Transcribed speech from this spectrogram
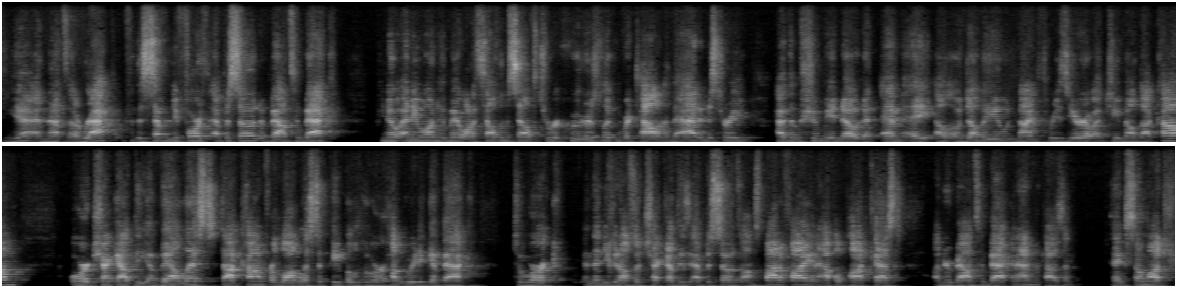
Yeah, and that's a wrap for the 74th episode of Bouncing Back. If you know anyone who may want to sell themselves to recruiters looking for talent in the ad industry, have them shoot me a note at malow930 at gmail.com or check out the availlist.com for a long list of people who are hungry to get back to work. And then you can also check out these episodes on Spotify and Apple Podcast under Bouncing Back and Advertising. Thanks so much.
